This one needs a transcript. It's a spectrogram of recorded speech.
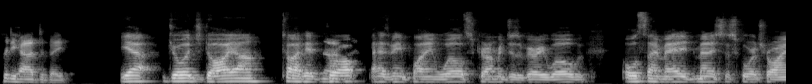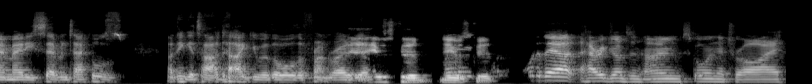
Pretty hard to beat. Yeah, George Dyer, tight head No. prop, has been playing well, scrummages very well. Also made managed to score a try and made his seven tackles. I think it's hard to argue with all the front row Yeah, he was good. He was good. What about Harry Johnson-Holmes scoring a try,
